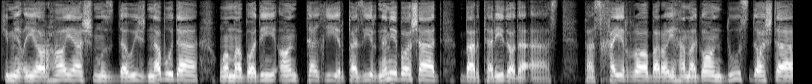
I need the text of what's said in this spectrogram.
که معیارهایش مزدوج نبوده و مبادی آن تغییر پذیر نمی باشد برتری داده است. پس خیر را برای همگان دوست داشته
